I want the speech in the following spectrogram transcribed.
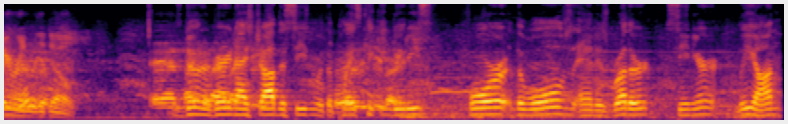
Aaron Ladeau. He's doing a very nice job this season with the place kicking duties for the Wolves and his brother, senior Leon,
